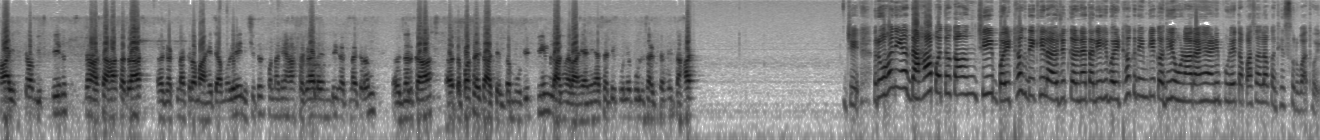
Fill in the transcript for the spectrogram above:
हा इतका विस्तीर्ण असा हा सगळा घटनाक्रम आहे. त्यामुळे निश्चितचपणाने हा सगळा लंबी घटनाक्रम जर का तपासायचा असेल तर मोठी टीम लागणार आहे. आणि यासाठी पुणे पोलीस आयुक्तांनी दहा जी. रोहन या दहा पथकांची बैठक देखील आयोजित करण्यात आली. ही बैठक नेमकी कधी होणार आहे आणि पुढे तपासाला कधी सुरुवात होईल?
